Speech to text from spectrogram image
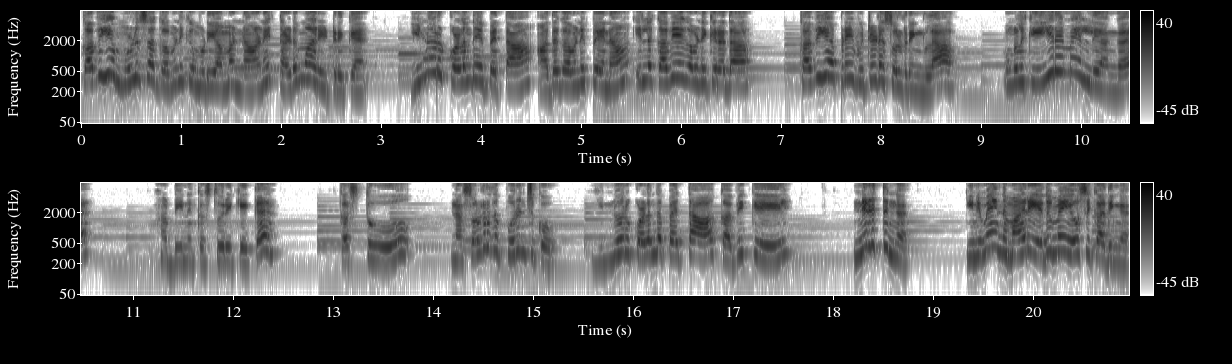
கவிய முழுசா கவனிக்க முடியாம நானே தடுமாறிட்டு இருக்கேன். இன்னொரு குழந்தைய பெத்தா அத கவனிப்பேனா இல்ல கவிய கவனிக்கிறதா? கவிய அப்படியே விட்டுட சொல்றீங்களா? உங்களுக்கு ஈரமே இல்லையாங்க? அப்படின்னு கஸ்தூரி கேட்க கஸ்து நான் சொல்றத புரிஞ்சுக்கோ. இன்னொரு குழந்தை பெத்தா கவிக்கு நிறுத்துங்க. இனிமே இந்த மாதிரி எதுவுமே யோசிக்காதீங்க.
